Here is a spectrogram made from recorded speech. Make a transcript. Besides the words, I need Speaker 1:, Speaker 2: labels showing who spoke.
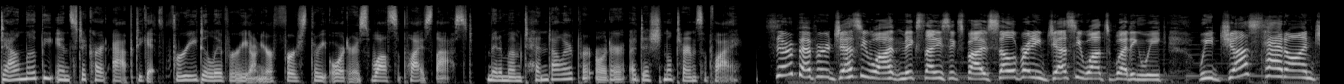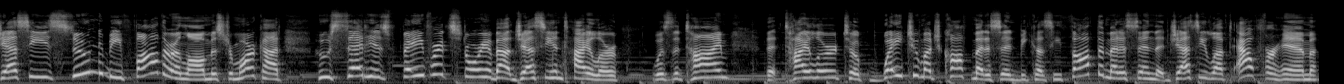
Speaker 1: Download the Instacart app to get free delivery on your first three orders while supplies last. Minimum $10 per order, additional term supply.
Speaker 2: Sarah Pepper, Jesse Watt, Mix 96.5, celebrating Jesse Watt's wedding week. We just had on Jesse's soon to be father in law, Mr. Marcotte, who said his favorite story about Jesse and Tyler was the time that Tyler took way too much cough medicine because he thought the medicine that Jesse left out for him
